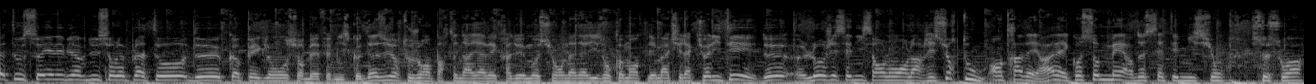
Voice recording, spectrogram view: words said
Salut à tous, soyez les bienvenus sur le plateau de Copéglon sur BFM Nice Côte d'Azur, toujours en partenariat avec Radio Émotion. On analyse, on commente les matchs et l'actualité de l'OGC Nice en long, en large et surtout en travers avec au sommaire de cette émission ce soir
